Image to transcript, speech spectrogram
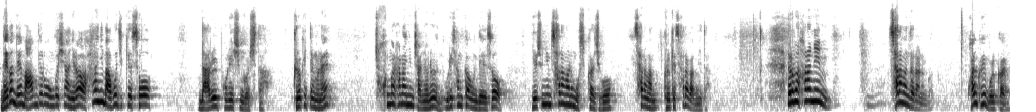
내가 내 마음대로 온 것이 아니라 하나님 아버지께서 나를 보내신 것이다. 그렇기 때문에 정말 하나님 자녀는 우리 삶 가운데에서 예수님 사랑하는 모습 가지고 사랑함, 그렇게 살아갑니다. 여러분, 하나님 사랑한다라는 것. 과연 그게 뭘까요?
